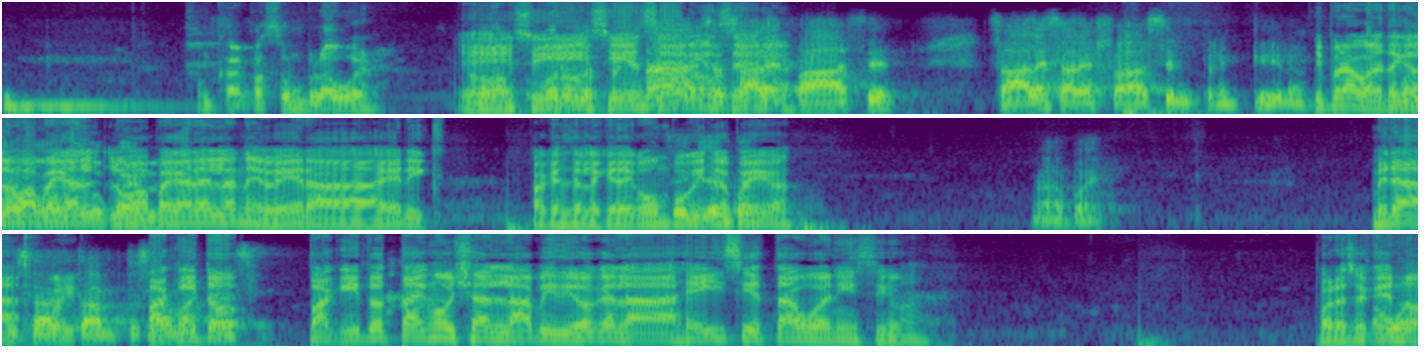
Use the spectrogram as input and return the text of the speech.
Nunca pasó un blower. Eh, No, sí, bueno, sí, en después- Nah, serio, eso en serio. sale fácil. Sale, sale fácil, tranquilo. Sí, pero acuérdate que lo va a pegar, lo va a pegar en la nevera, Eric. Para que se le quede con un Sí, poquito de pega. Ah, pues. Mira, Tú sabes, tú- tú sabes más Paquito. Paquito está en Ocean Lab y dijo que la Hazy está buenísima. Por eso es que no,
